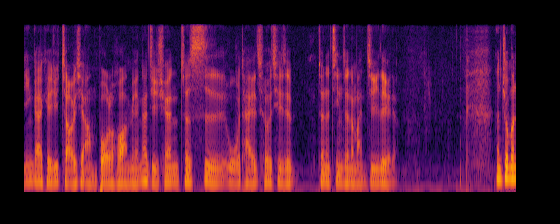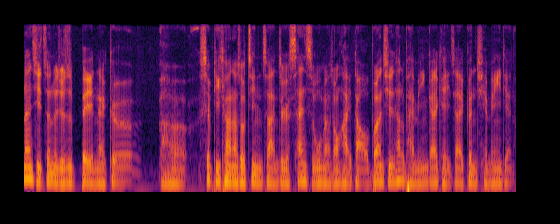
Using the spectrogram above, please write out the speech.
应该可以去找一些 on board 的画面。那几圈这四五台车其实真的竞争的蛮激烈的。那 Giovinazzi 真的就是被那个。呃，Safety Car 那时候进站这个三十五秒钟海到，不然其实他的排名应该可以在更前面一点哦。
